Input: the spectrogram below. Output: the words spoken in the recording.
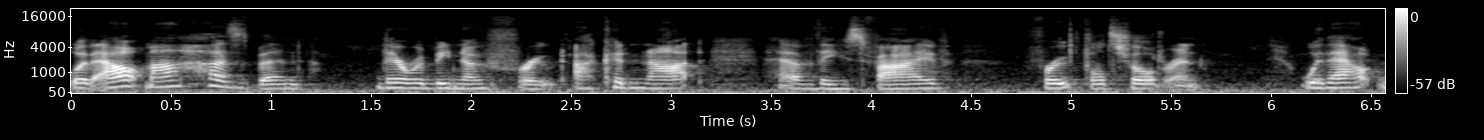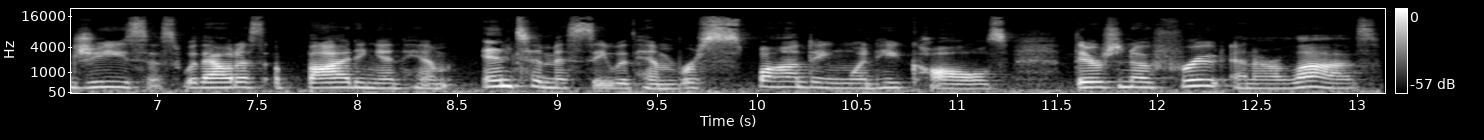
without my husband, there would be no fruit. I could not have these five fruitful children. Without Jesus, without us abiding in Him, intimacy with Him, responding when He calls, there's no fruit in our lives.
